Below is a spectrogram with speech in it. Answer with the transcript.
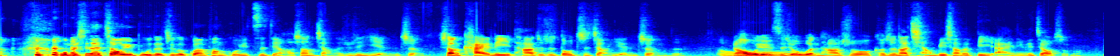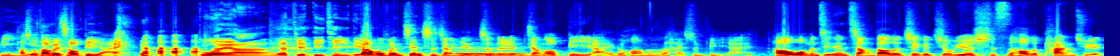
我们现在教育部的这个官方国语字典好像讲的就是炎症，像凯丽她就是都只讲炎症的。然后我有一次就问他说：“可是那墙壁上的壁癌你会叫什么？”他说他会叫壁癌。对啊，要接地气一点。大部分坚持讲炎症的人，讲到壁癌的话，那那还是壁癌。好，我们今天讲到的这个九月十四号的判决，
